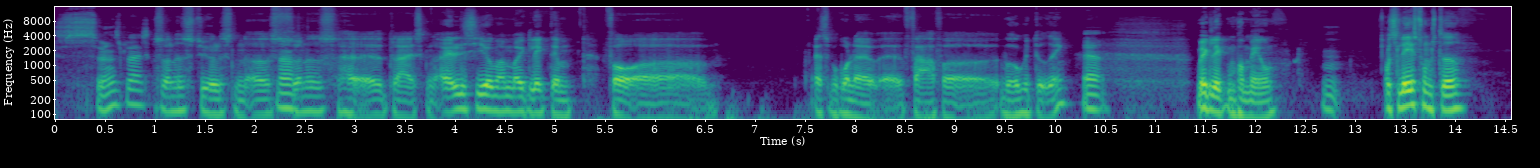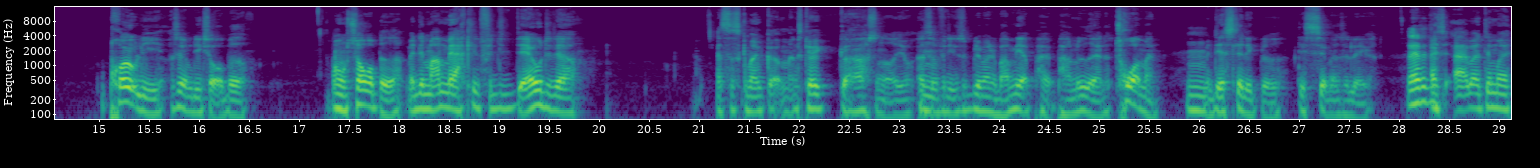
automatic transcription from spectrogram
Sundhedsplejerske? Sundhedsstyrelsen og sundhedsplejersken. Og alle siger jo, at man må ikke lægge dem for at... Altså på grund af af far for vuggedød, ikke? Ja. må ikke lægge dem på maven. Mm. Og så læste hun et sted, prøv lige at se, om de ikke sover bedre. Og hun sover bedre, men det er meget mærkeligt, fordi det er jo det der, altså skal man, gøre, man skal jo ikke gøre sådan noget jo, altså Mm. fordi så bliver man jo bare mere pa- paranoid af det, tror man, mm. men det er slet ikke blevet, det er simpelthen så lækkert. Er det det? Altså, det må jeg,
